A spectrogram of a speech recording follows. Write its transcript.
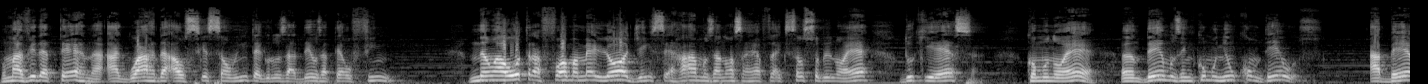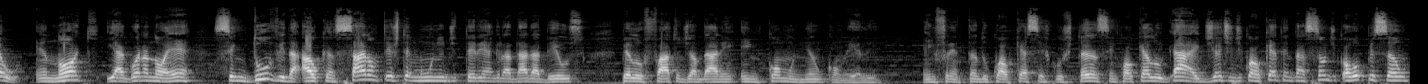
Uma vida eterna aguarda aos que são íntegros a Deus até o fim. Não há outra forma melhor de encerrarmos a nossa reflexão sobre Noé do que essa. Como Noé, andemos em comunhão com Deus. Abel, Enoque e agora Noé, sem dúvida, alcançaram testemunho de terem agradado a Deus pelo fato de andarem em comunhão com Ele enfrentando qualquer circunstância, em qualquer lugar e diante de qualquer tentação de corrupção,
